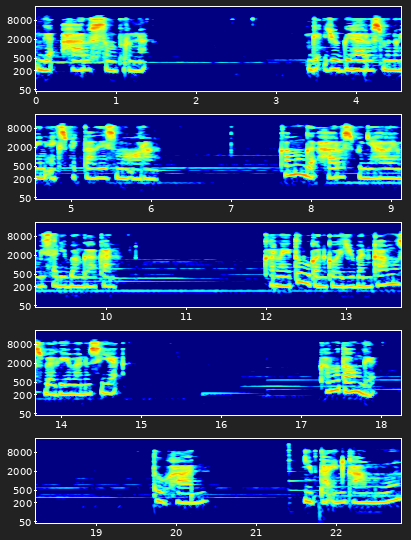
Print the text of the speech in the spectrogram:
gak harus sempurna. Gak juga harus menuhin ekspektasi semua orang. Kamu gak harus punya hal yang bisa dibanggakan karena itu bukan kewajiban kamu sebagai manusia. Kamu tahu nggak? Tuhan nyiptain kamu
